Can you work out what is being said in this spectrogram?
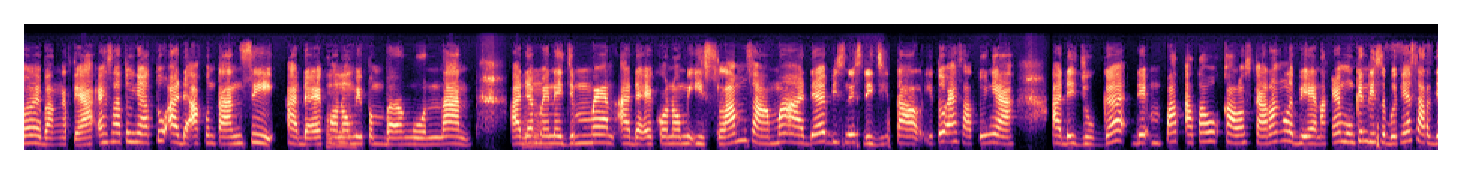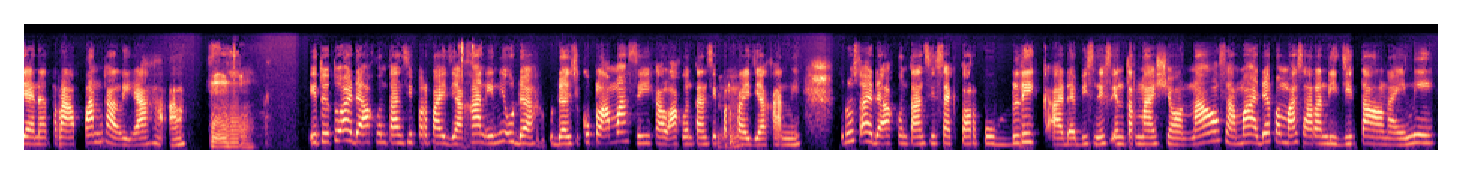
Boleh banget ya. S1-nya tuh ada akuntansi, ada ekonomi pembangunan, ada Hmm. manajemen, ada ekonomi Islam, sama ada bisnis digital. Itu S1-nya. Ada juga D4 atau kalau sekarang lebih enaknya mungkin disebutnya sarjana terapan kali ya. Ha-ha. Itu tuh ada akuntansi perpajakan. Ini udah udah cukup lama sih kalau akuntansi Mhm. perpajakan nih. Terus ada akuntansi sektor publik, ada bisnis internasional, sama ada pemasaran digital. Nah ini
